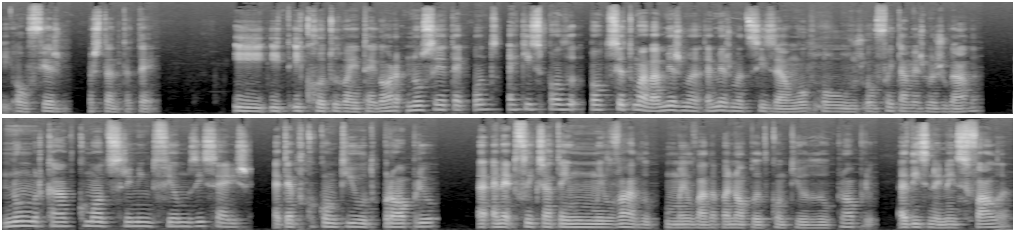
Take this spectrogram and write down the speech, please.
E- ou fez bastante até, e, e, e correu tudo bem até agora. Não sei até que ponto é que isso pode, pode ser tomada a mesma, a mesma decisão ou, ou, ou feita a mesma jogada num mercado como o de streaming de filmes e séries. Até porque o conteúdo próprio, a, Netflix já tem um elevado, uma elevada panóplia de conteúdo próprio, a Disney nem se fala,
